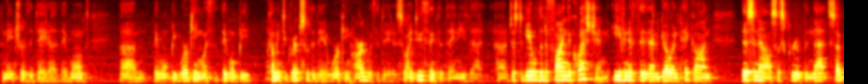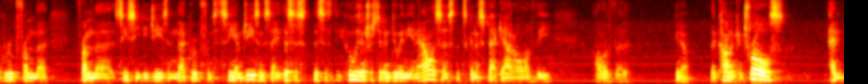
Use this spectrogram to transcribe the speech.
the nature of the data. They won't, um, they won't be working with, they won't be coming to grips with the data, working hard with the data. So I do think that they need that, uh, just to be able to define the question, even if they then go and pick on this analysis group and that subgroup from the, from the CCDGs and that group from CMGs and say, this is, this is, the- who is interested in doing the analysis that's going to spec out all of the, all of the, you know, the common controls, and,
